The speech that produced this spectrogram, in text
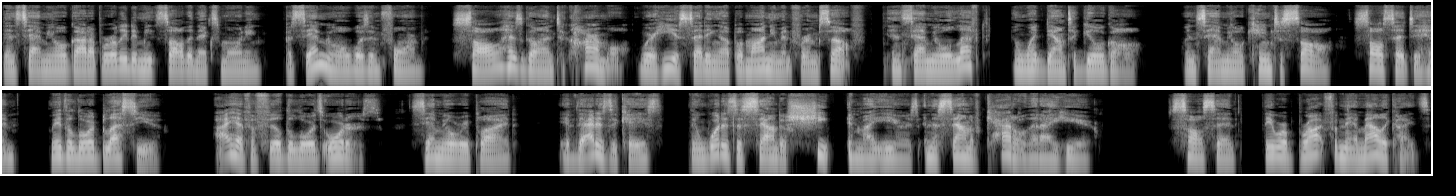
Then Samuel got up early to meet Saul the next morning, but Samuel was informed. Saul has gone to Carmel, where he is setting up a monument for himself. Then Samuel left and went down to Gilgal. When Samuel came to Saul, Saul said to him, May the Lord bless you. I have fulfilled the Lord's orders. Samuel replied, If that is the case, then what is the sound of sheep in my ears and the sound of cattle that I hear? Saul said, They were brought from the Amalekites.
